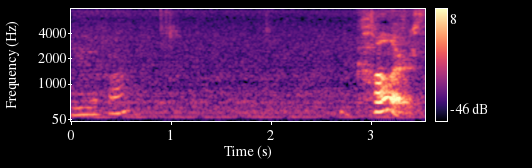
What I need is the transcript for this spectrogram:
beautiful? The colors.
